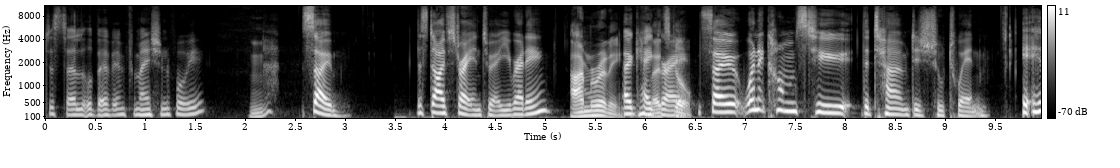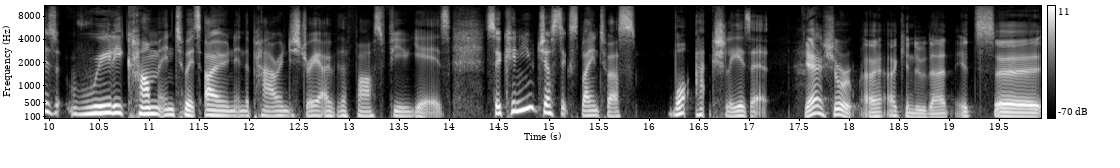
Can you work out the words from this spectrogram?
just a little bit of information for you. Mm-hmm. So let's dive straight into it. Are you ready? I'm ready. Okay, let's great. Go. So when it comes to the term digital twin, it has really come into its own in the power industry over the past few years. So can you just explain to us what actually is it? Yeah, sure, I, I can do that. It's uh,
